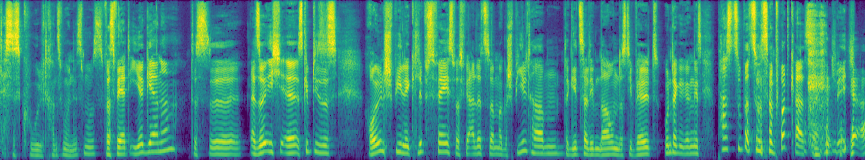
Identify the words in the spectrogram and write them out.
Das ist cool, Transhumanismus. Was wärt ihr gerne? Das, äh, also ich, äh, es gibt dieses Rollenspiel Eclipse Face, was wir alle zusammen mal gespielt haben. Da geht es halt eben darum, dass die Welt untergegangen ist. Passt super zu unserem Podcast eigentlich. ja.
